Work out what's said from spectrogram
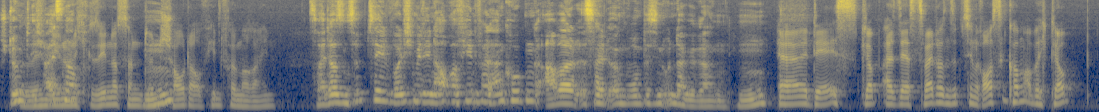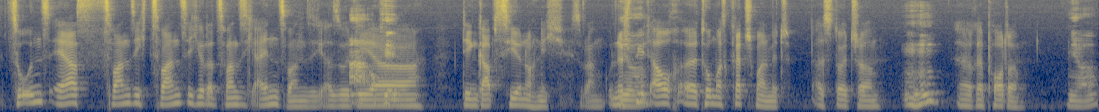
Stimmt, also, ich weiß noch. Wenn du noch nicht gesehen hast, dann, dann mhm. schau da auf jeden Fall mal rein. 2017 wollte ich mir den auch auf jeden Fall angucken, aber ist halt irgendwo ein bisschen untergegangen. Hm? Äh, der ist, glaube also der ist 2017 rausgekommen, aber ich glaube zu uns erst 2020 oder 2021. Also ah, der, okay. den gab es hier noch nicht so lange. Und da ja. spielt auch äh, Thomas Kretschmann mit als deutscher mhm. äh, Reporter. Ja.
